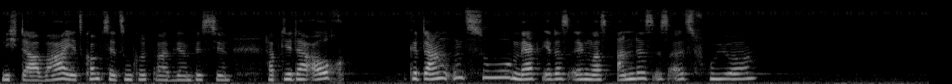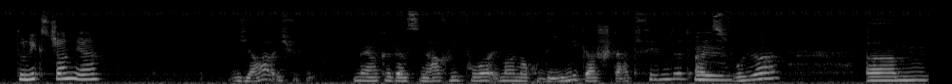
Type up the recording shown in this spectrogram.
nicht da war. Jetzt kommt es ja zum Glück gerade wieder ein bisschen. Habt ihr da auch Gedanken zu? Merkt ihr, dass irgendwas anders ist als früher? Du nix, John, ja? ja, ich merke, dass nach wie vor immer noch weniger stattfindet als mhm. früher. Ähm,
